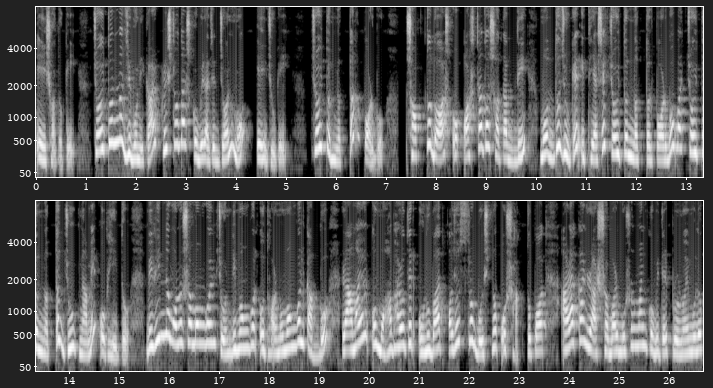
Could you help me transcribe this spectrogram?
এই শতকেই। চৈতন্য জীবনীকার কৃষ্ণদাস কবিরাজের জন্ম এই যুগেই। চৈতন্যোত্তর পর্ব। সপ্তদশ ও অষ্টাদশ শতাব্দী মধ্যযুগের ইতিহাসে চৈতন্যোত্তর পর্ব বা চৈতন্যোত্তর যুগ নামে অভিহিত। বিভিন্ন মনসামঙ্গল চণ্ডীমঙ্গল ও ধর্মমঙ্গল কাব্য, রামায়ণ ও মহাভারতের অনুবাদ, অজস্র বৈষ্ণব ও শাক্তপথ, আরাকান রাজসভার মুসলমান কবিদের প্রণয়মূলক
